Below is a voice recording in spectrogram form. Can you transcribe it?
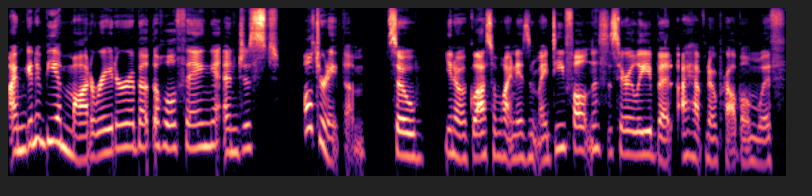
I'm going to be a moderator about the whole thing and just alternate them. So, you know, a glass of wine isn't my default necessarily, but I have no problem with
